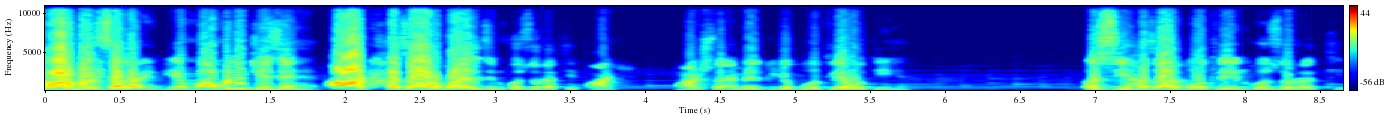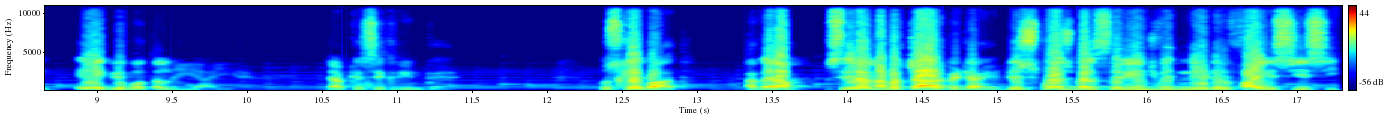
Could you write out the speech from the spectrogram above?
नॉर्मल सलाइन ये मामूली चीज़ें हैं। आठ हज़ार वाइल्स इनको ज़रूरत थी, पाँच पाँच सौ एम की जो बोतलें होती हैं। अस्सी हज़ार बोतलें इनको ज़रूरत थी, एक भी बोतल नहीं आई है आपके स्क्रीन पे है। उसके बाद अगर आप सीरियल नंबर चार पे जाए disposable syringe with needle five CC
